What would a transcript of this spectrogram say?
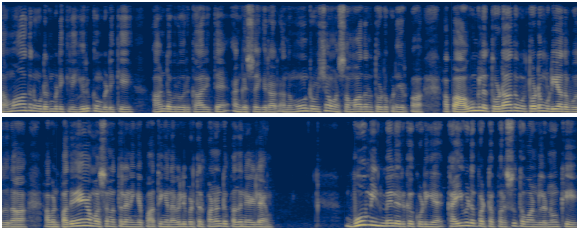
சமாதான உடன்படிக்கையில் இருக்கும்படிக்கு ஆண்டவர் ஒரு காரியத்தை அங்கே செய்கிறார். அந்த மூன்று வருஷம் அவன் சமாதானத்தோடு கூட இருப்பான். அப்போ அவங்கள தொடாத தொட முடியாத போது தான் அவன் பதினேழாம் வசனத்தில் நீங்கள் பார்த்தீங்கன்னா வெளிப்படுத்தல் பன்னெண்டு பதினேழில் பூமியின் மேல் இருக்கக்கூடிய கைவிடப்பட்ட பரிசுத்தவான்களை நோக்கி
